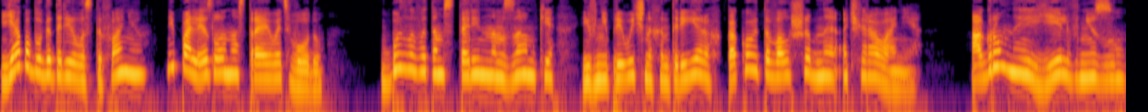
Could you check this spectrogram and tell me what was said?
Я поблагодарила Стефанию и полезла настраивать воду. Было в этом старинном замке и в непривычных интерьерах какое-то волшебное очарование. Огромная ель внизу,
